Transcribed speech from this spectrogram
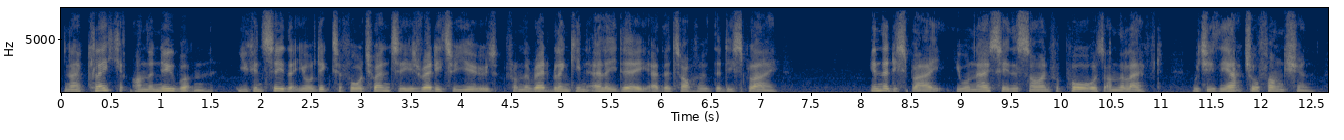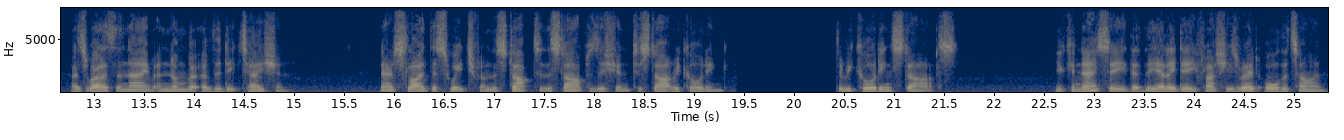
Now click on the New button. You can see that your Digta 420 is ready to use from the red blinking LED at the top of the display. In the display you will now see the sign for pause on the left, which is the actual function, as well as the name and number of the dictation. Now slide the switch from the stop to the start position to start recording. The recording starts. You can now see that the LED flashes red all the time.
